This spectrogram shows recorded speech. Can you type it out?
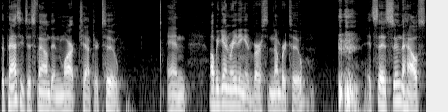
The passage is found in Mark chapter 2. And I'll begin reading at verse number two. it says, Soon the house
